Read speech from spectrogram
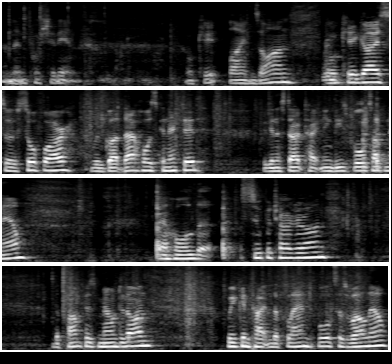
and then push it in. Okay, lines on. Okay guys, so so far we've got that hose connected. We're gonna start tightening these bolts up now. I hold the supercharger on. The pump is mounted on. We can tighten the flange bolts as well now.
